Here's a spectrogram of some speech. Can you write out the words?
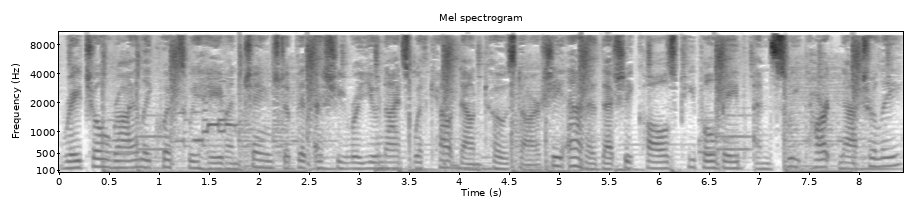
Rachel Riley quips we haven't changed a bit as she reunites with Countdown co-star she added that she calls people babe and sweetheart naturally,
